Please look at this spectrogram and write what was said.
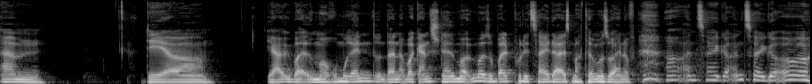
ähm, der ja überall immer rumrennt und dann aber ganz schnell immer, immer sobald Polizei da ist, macht er immer so einen auf ah, Anzeige, Anzeige, oh,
